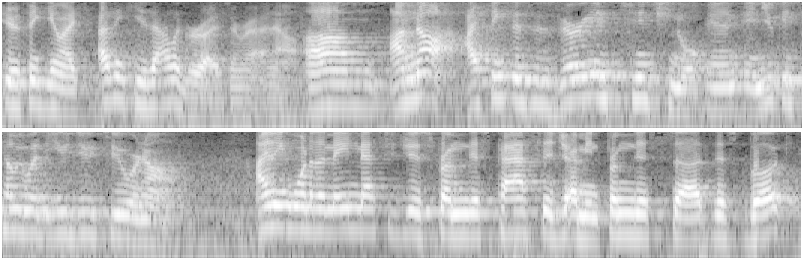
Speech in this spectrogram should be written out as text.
you're thinking, like, I think he's allegorizing right now. Um, I'm not. I think this is very intentional, and, and you can tell me whether you do too or not. I think one of the main messages from this passage, I mean, from this, uh, this book,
